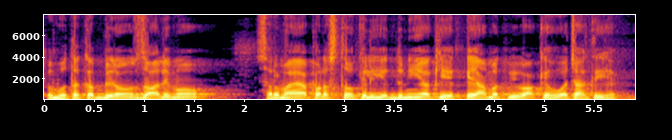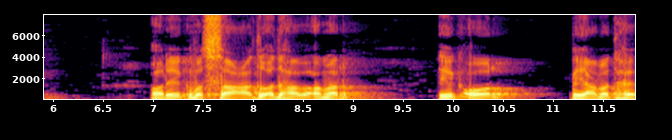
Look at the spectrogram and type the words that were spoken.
تو متکبروں، ظالموں سرمایہ پرستوں کے لیے دنیا کی ایک قیامت بھی واقع ہوا چاہتی ہے۔ اور ایک وسعت و ادھا و امر ایک اور قیامت ہے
